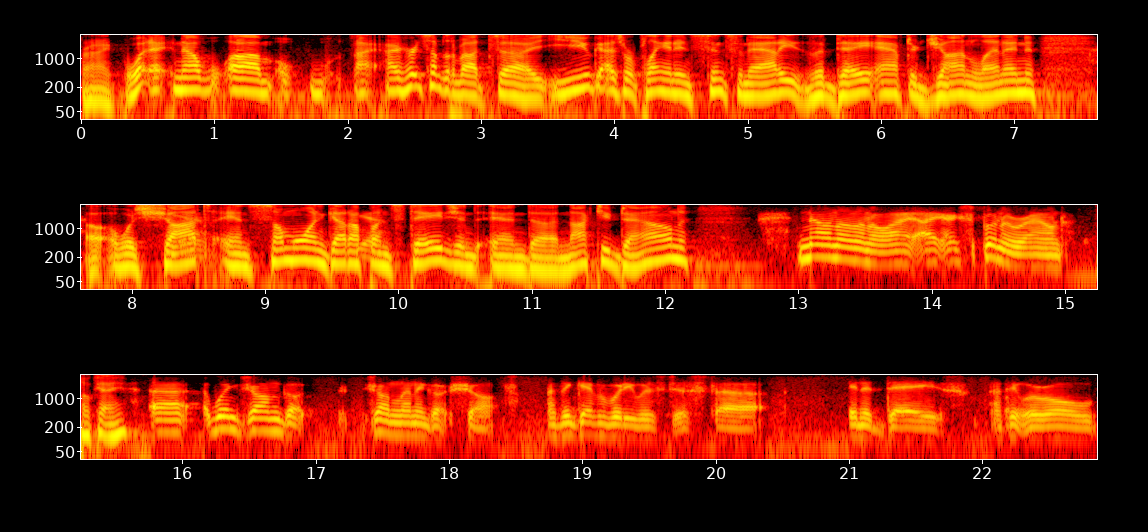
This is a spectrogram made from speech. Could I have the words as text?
Right. What now? Um, I, I heard something about uh, you guys were playing in Cincinnati the day after John Lennon uh, was shot, and someone got up Yeah. on stage and and uh, knocked you down. No, no, no, no. I, I, I spun around. Okay. Uh, when John got John Lennon got shot, I think everybody was just uh, in a daze. I think we are all.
